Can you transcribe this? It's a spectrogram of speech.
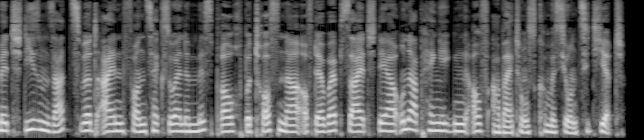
Mit diesem Satz wird ein von sexuellem Missbrauch Betroffener auf der Website der unabhängigen Aufarbeitungskommission zitiert.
